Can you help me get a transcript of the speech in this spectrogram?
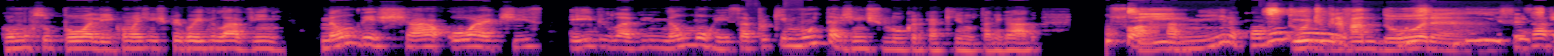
como supor ali, como a gente pegou Avril Lavigne, não deixar o artista Avril Lavigne não morrer, sabe? Porque muita gente lucra com aquilo, tá ligado? Não só Sim. a família, como Estúdio, o- gravadora. Isso, exato.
